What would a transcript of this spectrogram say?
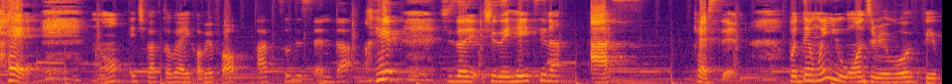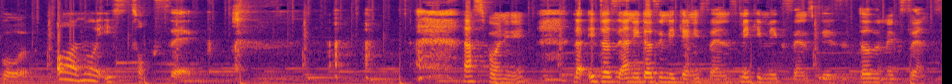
Hey, no, it's back to where you coming from? Back to the center. she's a she's a hating ass person. But then when you want to remove people, oh no, it's toxic. That's funny. That it doesn't and it doesn't make any sense. Make it make sense, please. It doesn't make sense.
